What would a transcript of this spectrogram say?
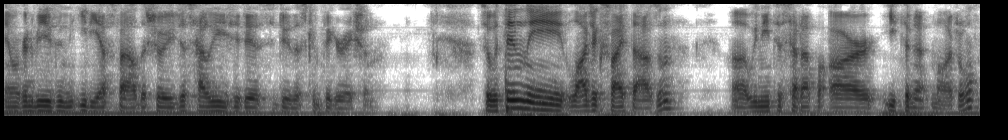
and we're going to be using the EDS file to show you just how easy it is to do this configuration. So within the Logix 5000 uh, we need to set up our Ethernet module.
